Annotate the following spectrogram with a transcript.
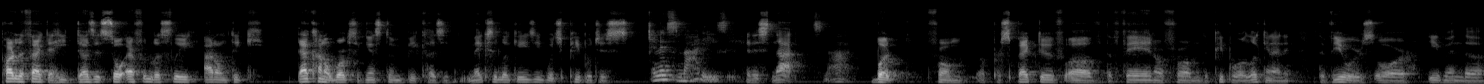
part of the fact that he does it so effortlessly, I don't think that kind of works against him because it makes it look easy, which people just and it's not easy. And it's not. It's not. But from a perspective of the fan or from the people who are looking at it, the viewers or even the,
